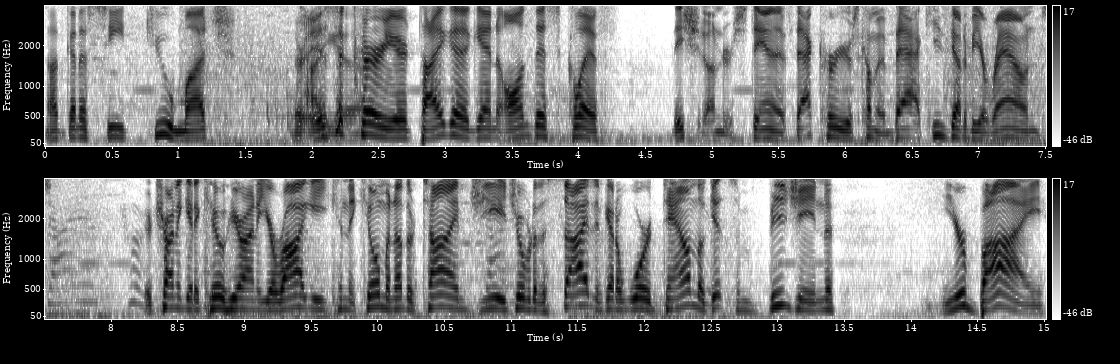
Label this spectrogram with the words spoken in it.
not gonna see too much. There is a courier. Taiga again on this cliff. they should understand if that courier's coming back, he's got to be around. They're trying to get a kill here on a Yuragi. Can they kill him another time? GH over to the side. They've got a ward down. They'll get some vision nearby.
